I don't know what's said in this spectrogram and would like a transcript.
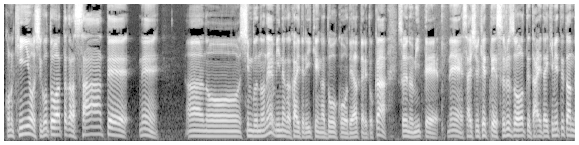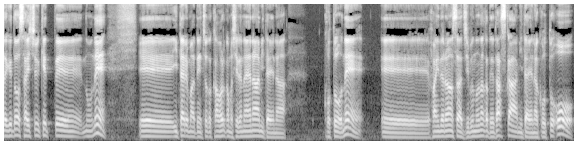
この金曜仕事終わったからさーってね、あの、新聞のね、みんなが書いてる意見がどうこうであったりとか、そういうのを見て、ね、最終決定するぞって大体決めてたんだけど、最終決定のね、えー、至るまでちょっと変わるかもしれないな、みたいなことをね、えー、ファイナルアンサー自分の中で出すか、みたいなことを、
